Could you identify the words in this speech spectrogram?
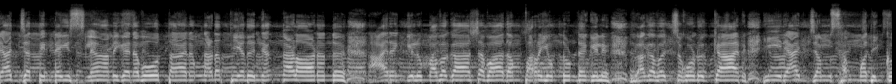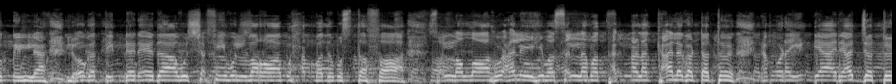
രാജ്യത്തിന്റെ ഇസ്ലാമിക നവോത്ഥാനം നടത്തിയത് ഞങ്ങളാണെന്ന് ആരെങ്കിലും അവകാശവാദം പറയുന്നുണ്ടെങ്കിൽ വകവെച്ചു കൊടുക്കാൻ ഈ രാജ്യം സമ്മതിക്കുന്നില്ല. ലോകത്തിന്റെ നേതാവ് ഷഫീഉൽ വറ മുഹമ്മദ് മുസ്തഫ സല്ലല്ലാഹു അലൈഹി വസല്ലമ തങ്ങളെ കാലഘട്ടത്ത് നമ്മുടെ ഇന്ത്യ രാജ്യത്ത്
